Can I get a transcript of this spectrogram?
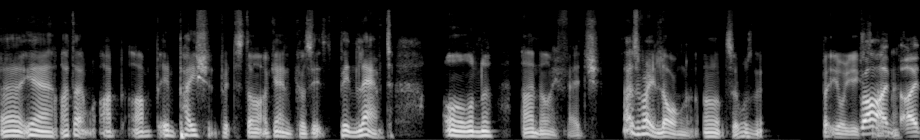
uh, yeah, I don't. I'm, I'm impatient for it to start again because it's been left on a knife edge. That was a very long answer, wasn't it? But you're used well, to it. I, I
